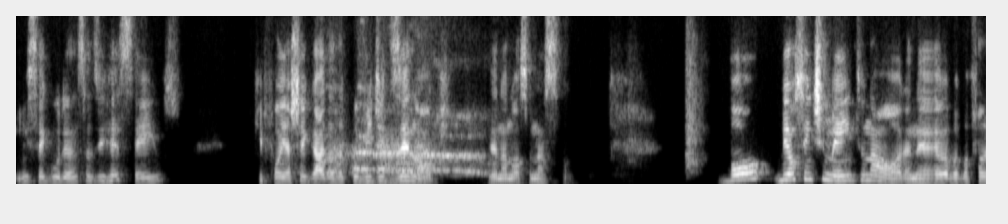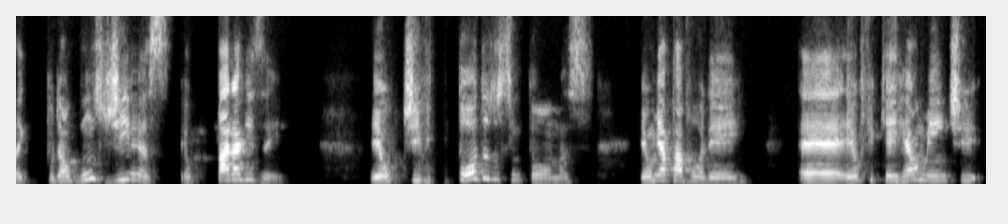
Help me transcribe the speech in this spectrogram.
inseguranças e receios, que foi a chegada da Covid-19 né, na nossa nação. Vou, meu sentimento na hora, né? Eu falei, por alguns dias eu paralisei. Eu tive todos os sintomas, eu me apavorei, é, eu fiquei realmente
